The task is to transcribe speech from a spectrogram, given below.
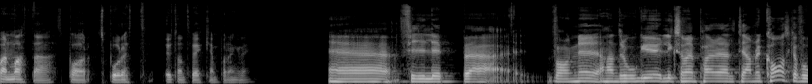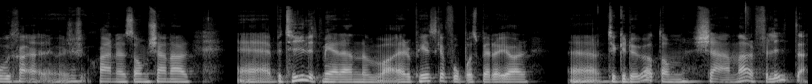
Juan Mata-spåret utan tvekan på den grejen. Eh, Filip eh, Wagner, han drog ju liksom en parallell till amerikanska fotbollsstjärnor som tjänar eh, betydligt mer än vad europeiska fotbollsspelare gör. Eh, tycker du att de tjänar för lite?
